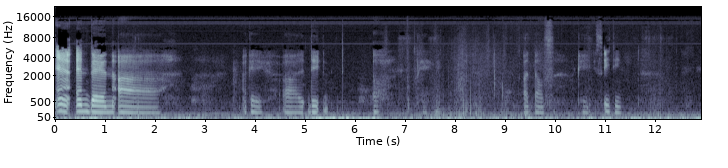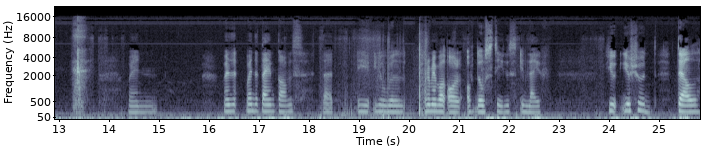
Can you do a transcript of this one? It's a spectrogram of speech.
And, and then, uh, okay, uh, they, uh, okay, wait what else? Okay it's 18 when when when the time comes that you, you will remember all of those things in life you you should tell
